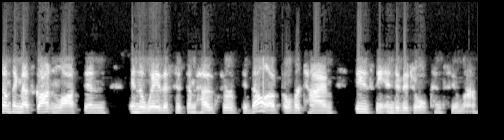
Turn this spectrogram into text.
something that's gotten lost in, in the way the system has sort of developed over time, is the individual consumer.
